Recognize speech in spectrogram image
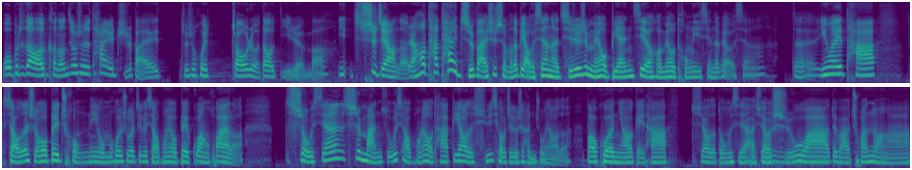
我不知道，可能就是太直白，就是会。招惹到敌人吧，一是这样的。然后他太直白是什么的表现呢？其实是没有边界和没有同理心的表现。对，因为他小的时候被宠溺，我们会说这个小朋友被惯坏了。首先是满足小朋友他必要的需求，这个是很重要的，包括你要给他需要的东西啊，需要食物啊，对吧？穿暖啊。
